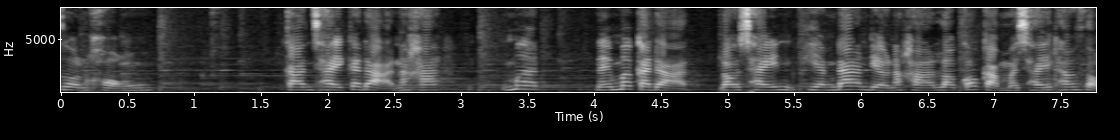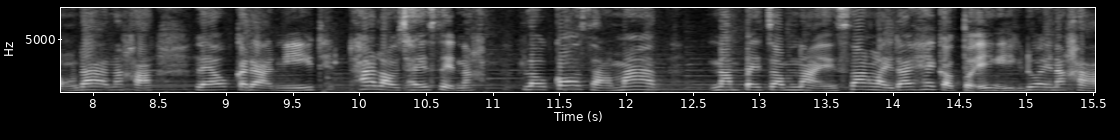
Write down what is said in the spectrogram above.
ส่วนของการใช้กระดาษนะคะ เมื่อในเมื่อกระดาษเราใช้เพียงด้านเดียวนะคะ เราก็กลับมาใช้ทั้งสองด้านนะคะ แล้วกระดาษนี้ถ้าเราใช้เสร็จนะคะ เราก็สามารถนำไปจำหน่ายสร้างรายได้ให้กับตัวเองอีกด้วยนะคะ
